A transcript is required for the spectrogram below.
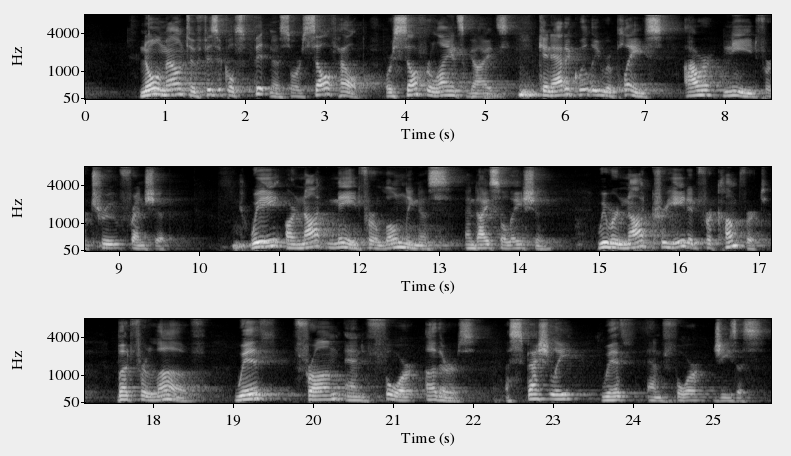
No amount of physical fitness or self help or self reliance guides can adequately replace our need for true friendship. We are not made for loneliness and isolation. We were not created for comfort, but for love, with, from, and for others, especially with and for Jesus.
